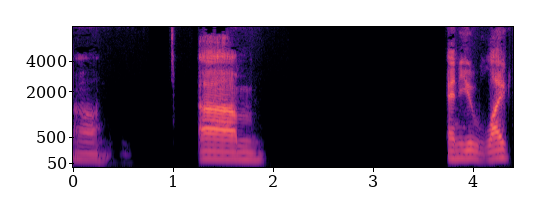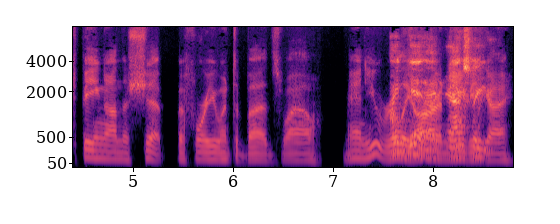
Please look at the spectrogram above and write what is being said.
Uh, um, and you liked being on the ship before you went to BUD/S. Wow, man, you really are a Navy Actually, guy.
